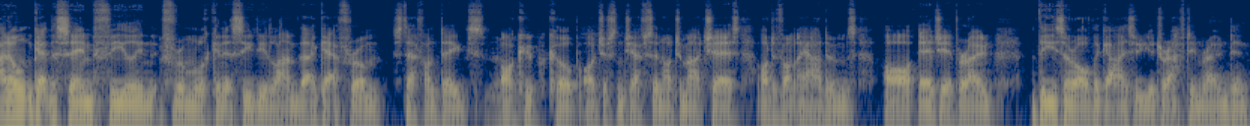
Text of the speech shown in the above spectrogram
I don't get the same feeling from looking at CeeDee Lamb that I get from Stefon Diggs or Cooper Kupp or Justin Jefferson or Ja'Marr Chase or Davante Adams or AJ Brown. These are all the guys who you're drafting round him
